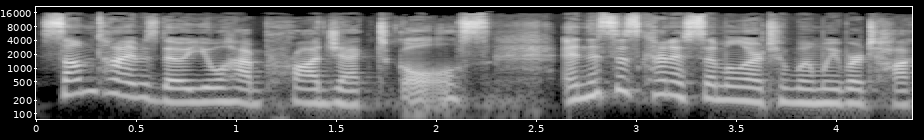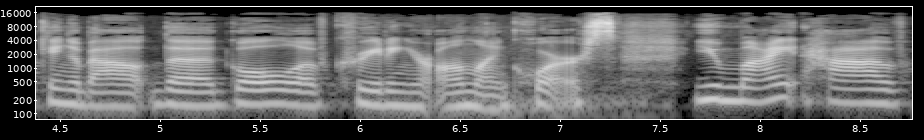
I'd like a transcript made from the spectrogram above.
Sometimes, though, you'll have project goals. And this is kind of similar to when we were talking about the goal of creating your online course. You might have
